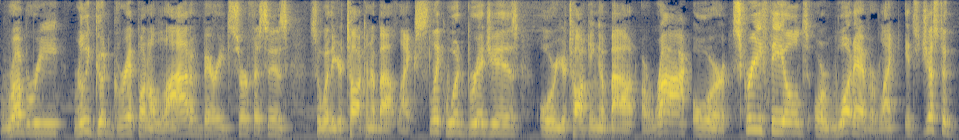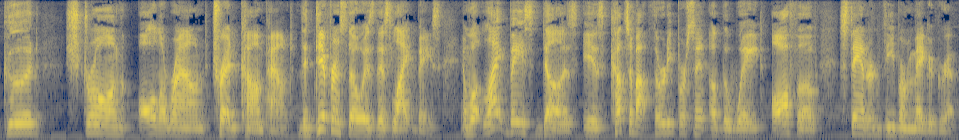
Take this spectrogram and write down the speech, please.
rubbery, really good grip on a lot of varied surfaces. So whether you're talking about like slick wood bridges or you're talking about a rock or scree fields or whatever, like it's just a good strong all around tread compound. The difference though is this light base. And what light base does is cuts about 30% of the weight off of standard Vibram Mega Grip.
